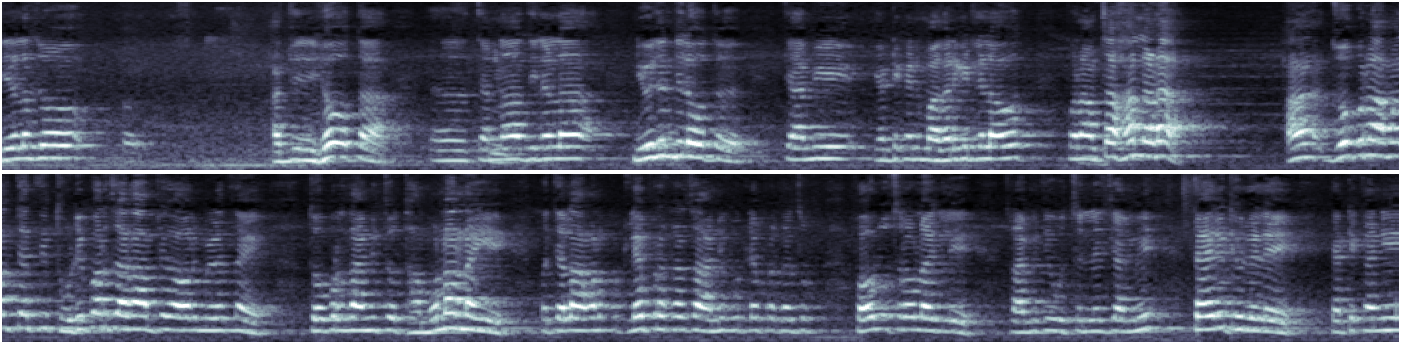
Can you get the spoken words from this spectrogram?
दिलेला जो हे होता त्यांना दिलेला निवेदन दिलं होतं ते आम्ही या ठिकाणी माघार घेतलेला आहोत. पण आमचा हा लढा हा जोपर्यंत आम्हाला त्यातली थोडीफार जागा आमच्या गावाला मिळत नाही तोपर्यंत आम्ही तो थांबवणार नाही. पण त्याला आम्हाला कुठल्याही प्रकारचं आणि कुठल्या प्रकारचं पाऊल उचलावं लागले तर आम्ही ती उचलण्याची आम्ही तयारी ठेवलेली आहे. या ठिकाणी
